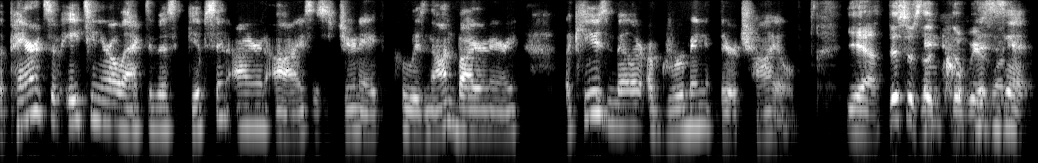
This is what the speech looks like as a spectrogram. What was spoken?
The parents of 18 year old activist Gibson Iron Eyes, this is June 8th, who is non binary, accused Miller of grooming their child. yeah, this is the, the weird this one. is it.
